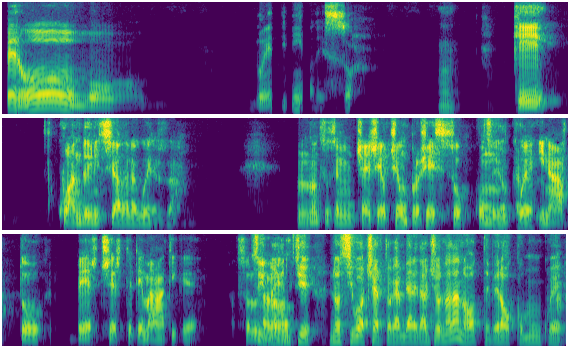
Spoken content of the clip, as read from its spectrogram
però lo è di meno adesso mm. che quando è iniziata la guerra. Non so se cioè, c'è, c'è, un processo comunque sì, in atto per certe tematiche. Assolutamente. Sì, non, si, non, si, può certo cambiare dal giorno alla notte, però comunque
